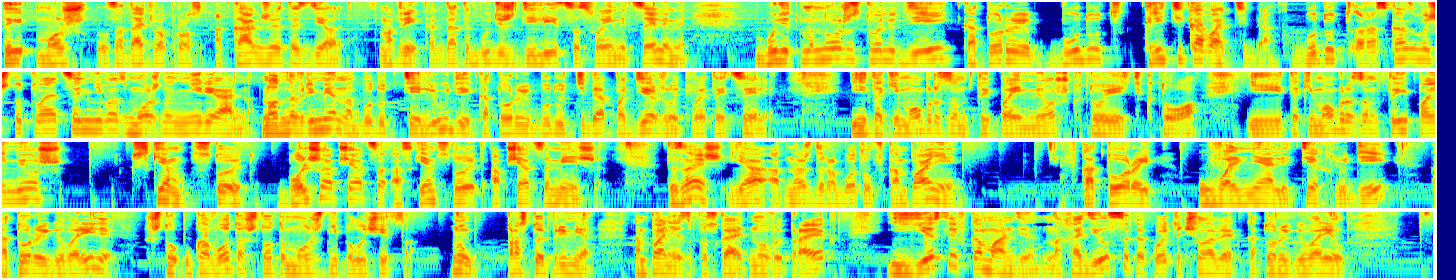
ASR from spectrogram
Ты можешь задать вопрос, а как же это сделать? Смотри, когда ты будешь делиться своими целями, будет множество людей, которые будут критиковать тебя, будут рассказывать, что твоя цель невозможна, нереальна. Но одновременно будут те люди, которые будут тебя поддерживать в этой цели. И таким образом ты поймешь, кто есть кто, и таким образом ты поймешь, с кем стоит больше общаться, а с кем стоит общаться меньше. Ты знаешь, я однажды работал в компании, в которой увольняли тех людей, которые говорили, что у кого-то что-то может не получиться. Ну, простой пример. Компания запускает новый проект, и если в команде находился какой-то человек, который говорил,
